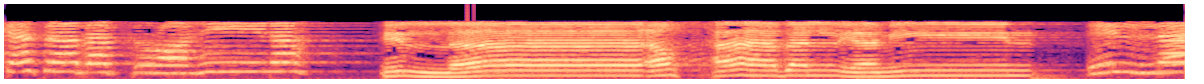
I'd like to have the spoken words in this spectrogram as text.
كسبت رهينة إلا أصحاب اليمين إلا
